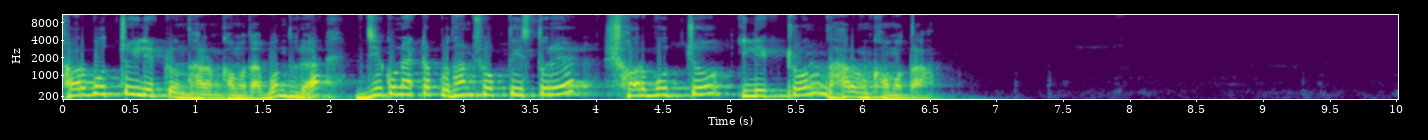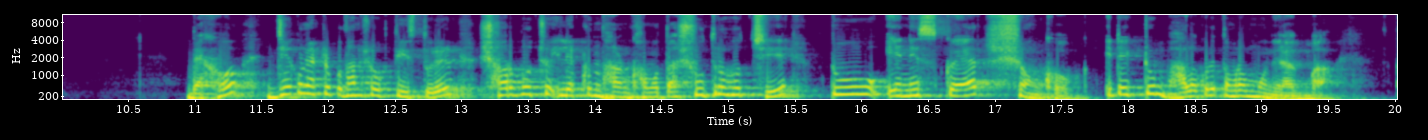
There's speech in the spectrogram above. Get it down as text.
সর্বোচ্চ ইলেকট্রন ধারণ ক্ষমতা। বন্ধুরা যে কোনো একটা প্রধান শক্তি স্তরে সর্বোচ্চ ইলেকট্রন ধারণ ক্ষমতা। দেখো যে কোনো একটা প্রধান শক্তি স্তরের সর্বোচ্চ ইলেকট্রন ধারণ ক্ষমতা সূত্র হচ্ছে টু এন স্কোয়ার সংখ্যক। এটা একটু ভালো করে তোমরা মনে রাখবা।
